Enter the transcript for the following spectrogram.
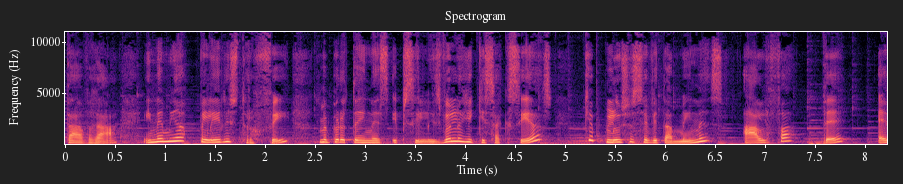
Τα αυγά είναι μια πλήρη τροφή με πρωτεΐνες υψηλής βιολογικής αξίας και πλούσια σε βιταμίνες Α, Τ, Ε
